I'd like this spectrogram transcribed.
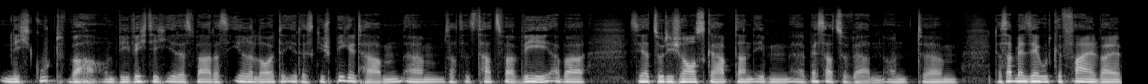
nicht gut war und wie wichtig ihr das war, dass ihre Leute ihr das gespiegelt haben. Ähm, sagt, es tat zwar weh, aber sie hat so die Chance gehabt, dann eben äh, besser zu werden. Und ähm, das hat mir sehr gut gefallen, weil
